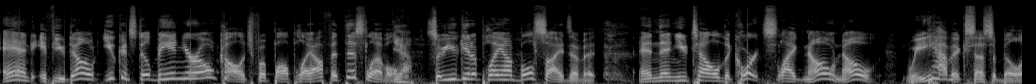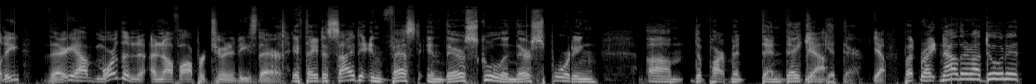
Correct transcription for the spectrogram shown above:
And if you don't, you can still be in your own college football playoff at this level. Yeah. So you get to play on both sides of it. And then you tell the courts, like, no, no, we have accessibility. There you have more than enough opportunities there. If they decide to invest in their school in their sporting um, department, then they can Yeah. get there. Yep. But right now they're not doing it,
